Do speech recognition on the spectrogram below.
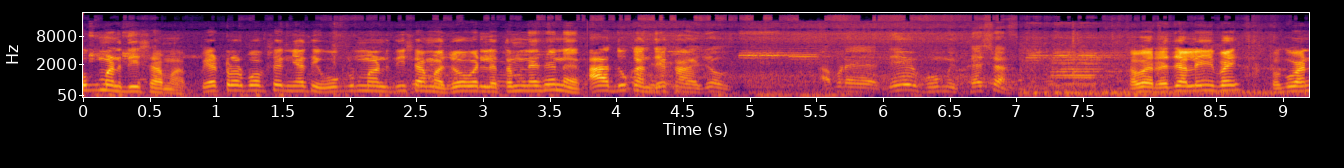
ઉગમણ દિશામાં. પેટ્રોલ પંપ છે ત્યાંથી ઉગમણ દિશામાં જોવ એટલે તમને છે ને, આ દુકાન દેખાય, જો. આપણે દેવભૂમિ ફેશન હવે રજા લઈ ભાઈ ભગવાન.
